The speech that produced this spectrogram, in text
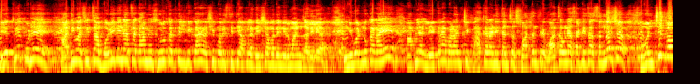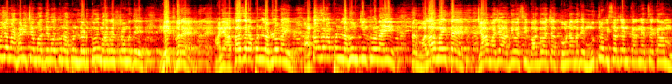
येथून पुढे. आदिवासीचा बळी देण्याचं काम हे सुरू करतील की काय अशी परिस्थिती आपल्या देशामध्ये निर्माण झालेली आहे. निवडणुका नाही आपल्या लेकरा बाळांची भाकर आणि त्यांचं स्वातंत्र्य वाचवण्यासाठीचा संघर्ष वंचित बहुजन आघाडीच्या माध्यमातून आपण लढतोय महाराष्ट्रामध्ये. हे खरं आहे. आणि आता जर आपण लढलो नाही आता जर आपण लढून जिंकलो नाही तर मला माहीत आहे ज्या माझ्या आदिवासी बांधवाच्या तोंडामध्ये मूत्र विसर्जन करण्याचं काम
